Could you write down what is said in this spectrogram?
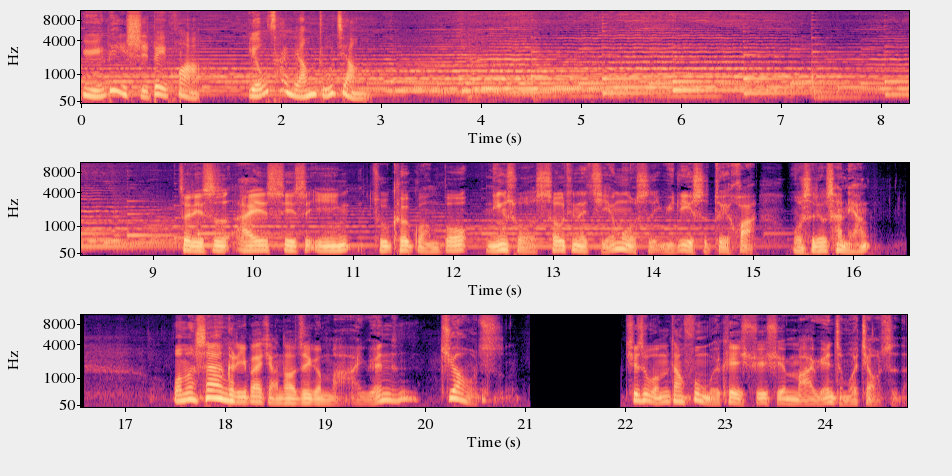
与历史对话，刘灿良主讲。这里是 ICC 音竹科广播，您所收听的节目是《与历史对话》，我是刘灿良。我们上个礼拜讲到这个马原教子，其实我们当父母也可以学学马原怎么教子的。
